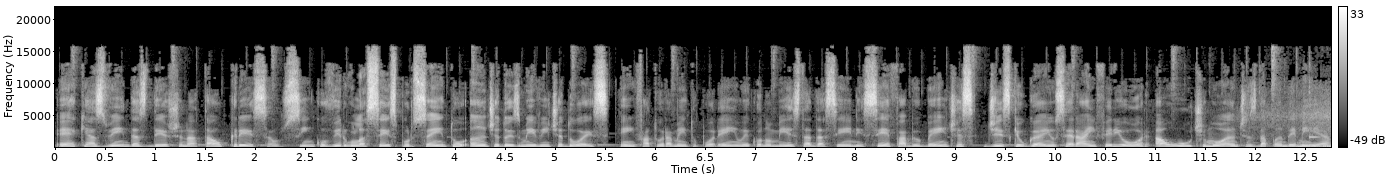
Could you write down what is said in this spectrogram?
é que as vendas deste Natal cresçam 5,6% ante 2022. Em faturamento, porém, o economista da CNC CNC, Fábio Bentes, diz que o ganho será inferior ao último antes da pandemia.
